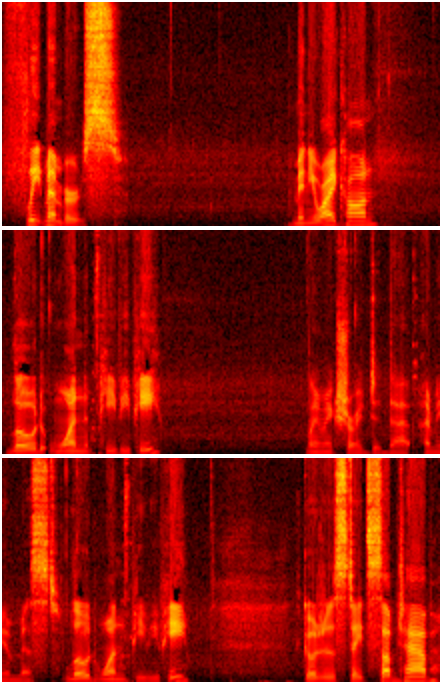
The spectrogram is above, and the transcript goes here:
Fleet members. Menu icon, load one PvP. Let me make sure I did that. I may have missed. Load one PvP. Go to the state subtab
